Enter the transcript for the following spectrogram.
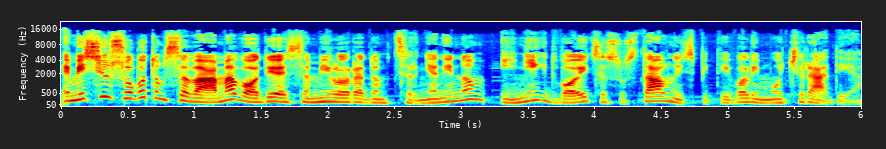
Emisiju Subotom sa vama vodio je sa Miloradom Crnjaninom i njih dvojica su stalno ispitivali moć radija.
